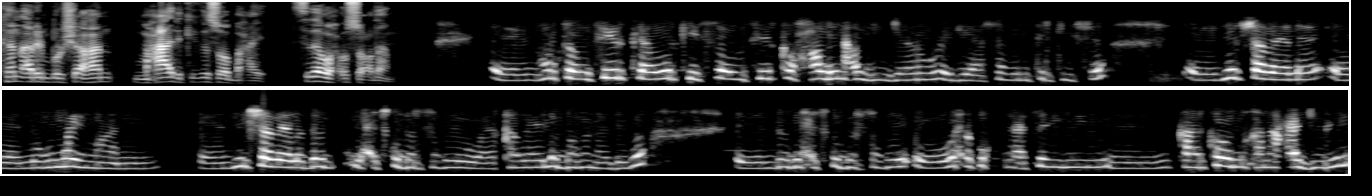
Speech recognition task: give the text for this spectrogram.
Kan arrin bulsho ahaan maxaa idinkaga soo baxay? Sidee wax u socdaan. Horta wasiirka warkiisa wasiirka waxaa dhinaca janjeero u egyaa asaga litirkiisa. Hirshabeelle laguma imaanin hirshabeelle dad wax isku darsaday waaye qabaaylo badana dhigo. Dad wax isku darsaday oo waxay ku qanacsan yihiin qaarkoodna qanaaco jirin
